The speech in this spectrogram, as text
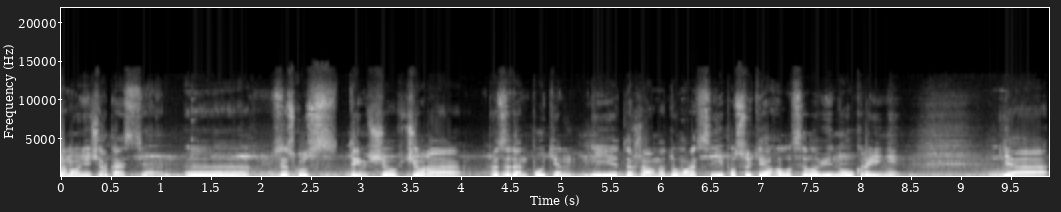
Шановні черкасці, е, в зв'язку з тим, що вчора президент Путін і Державна дума Росії по суті оголосила війну Україні, я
